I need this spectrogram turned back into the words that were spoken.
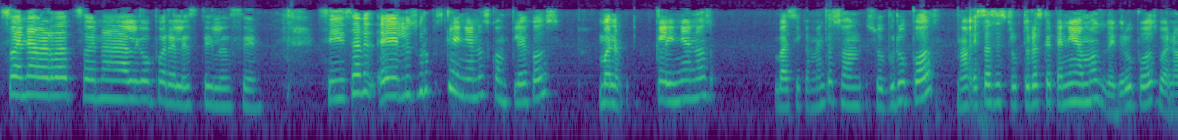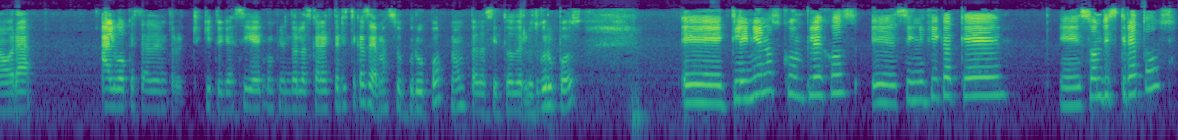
suena, ¿verdad? Suena algo por el estilo, sí. Sí, ¿sabes? los grupos kleinianos complejos, bueno, kleinianos básicamente son subgrupos, ¿no? Estas estructuras que teníamos de grupos, bueno, ahora algo que está dentro chiquito y que sigue cumpliendo las características, se llama subgrupo, ¿no? un pedacito de los grupos. Eh, kleinianos complejos eh, significa que eh, son discretos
